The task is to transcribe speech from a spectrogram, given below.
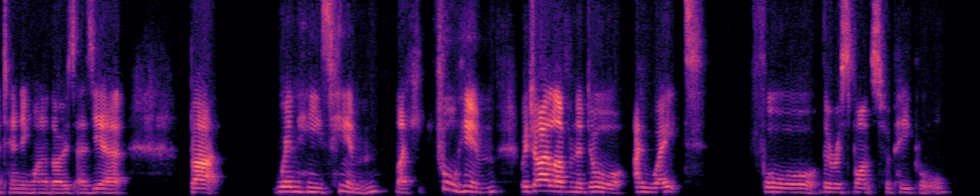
attending one of those as yet. But when he's him, like full him, which I love and adore, I wait for the response for people.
